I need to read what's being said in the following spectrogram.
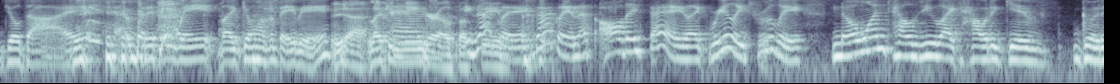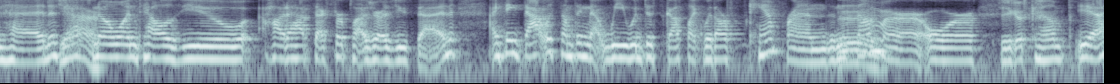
you'll die, but if you wait, like you'll have a baby. Yeah, like in Mean Girls. That exactly, exactly, and that's all they say. Like, really, truly, no one tells you like how to give good head. Yeah. No one tells you how to have sex for pleasure, as you said. I think that was something that we would discuss, like with our camp friends in the Mm. summer, or Did you go to camp? yeah.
